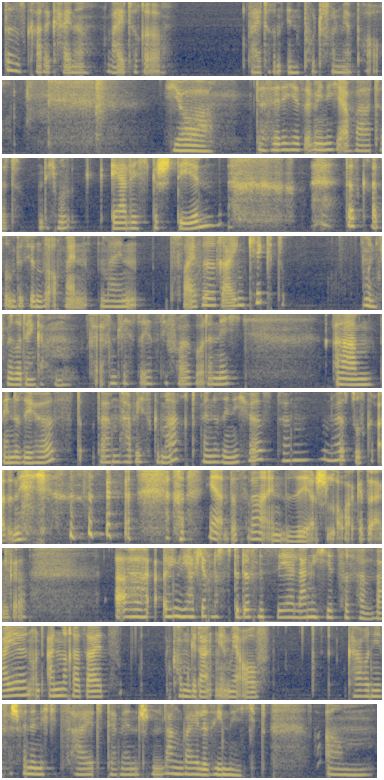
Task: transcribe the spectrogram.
dass es gerade keine weitere, weiteren Input von mir braucht. Ja, das hätte ich jetzt irgendwie nicht erwartet. Und ich muss ehrlich gestehen, dass gerade so ein bisschen so auch mein, mein Zweifel reinkickt. Und ich mir so denke, hm, veröffentlichst du jetzt die Folge oder nicht? Ähm, wenn du sie hörst, dann habe ich es gemacht. Wenn du sie nicht hörst, dann hörst du es gerade nicht. ja, das war ein sehr schlauer Gedanke. Äh, irgendwie habe ich auch noch das Bedürfnis, sehr lange hier zu verweilen und andererseits kommen Gedanken in mir auf. Caroline, verschwende nicht die Zeit der Menschen, langweile sie nicht. Ähm,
